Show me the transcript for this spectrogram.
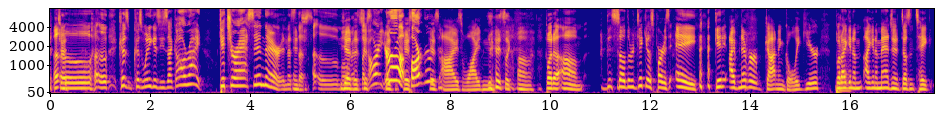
Uh-oh. Because because when he gets, he's like, all right, get your ass in there, and that's And the just- uh oh moment. Yeah, it's that's like, just all right, you're his, up, his, partner. His eyes widen. Yeah, it's like- uh, but uh, um, this, so the ridiculous part is a get. I've never gotten in goalie gear, but I can I can imagine it doesn't take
